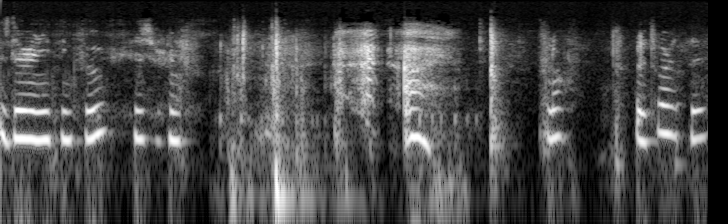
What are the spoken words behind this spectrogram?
Is there anything food? Is there any No, it's worth it.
